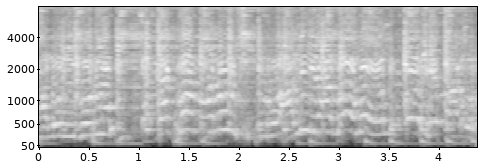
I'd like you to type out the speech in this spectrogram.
মানুষ গুরু, দেখো মানুষ গুরু আলী রাঘবন ওরে পাগল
